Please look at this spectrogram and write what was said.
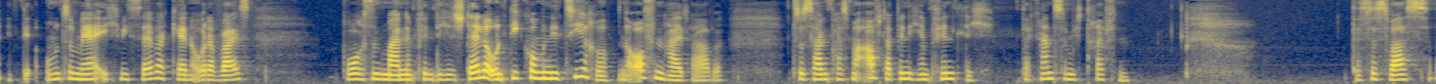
Umso mehr ich mich selber kenne oder weiß, wo sind meine empfindlichen Stellen und die kommuniziere, eine Offenheit habe, zu sagen, pass mal auf, da bin ich empfindlich, da kannst du mich treffen. Das ist was,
